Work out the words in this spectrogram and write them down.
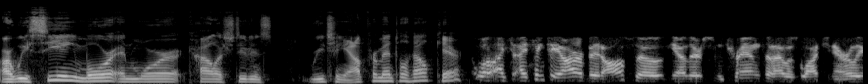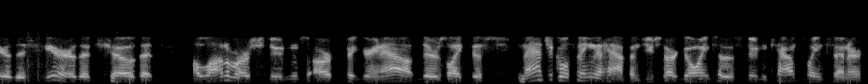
Are we seeing more and more college students reaching out for mental health care? Well, I, I think they are, but also, you know, there's some trends that I was watching earlier this year that show that a lot of our students are figuring out there's like this magical thing that happens. You start going to the student counseling center,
